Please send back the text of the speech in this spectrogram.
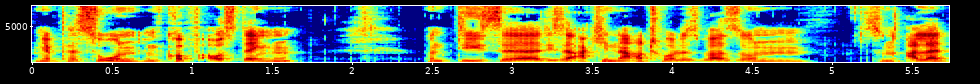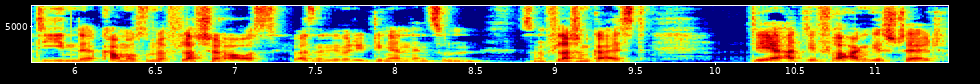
eine Person im Kopf ausdenken. Und diese, dieser Akinator, das war so ein, so ein Aladdin, der kam aus einer Flasche raus. Ich weiß nicht, wie man die Dinger nennt, so ein, so ein Flaschengeist. Der hat dir Fragen gestellt.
